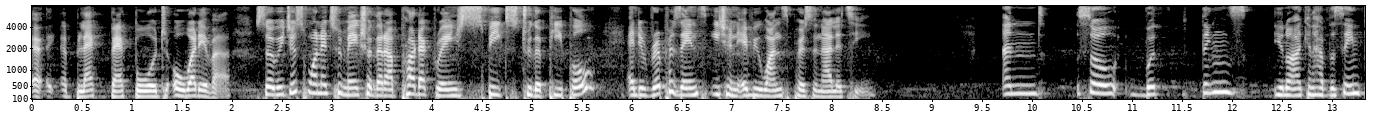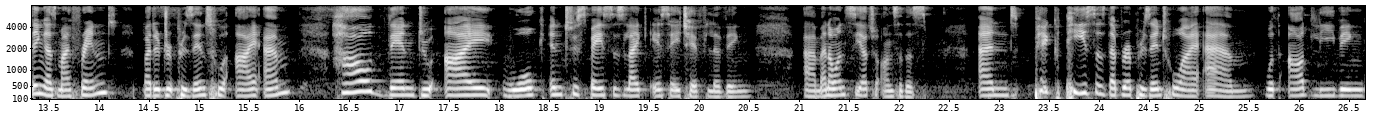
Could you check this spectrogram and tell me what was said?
a, a, black backboard or whatever. So we just wanted to make sure that our product range speaks to the people and it represents each and everyone's personality. And so with things you know i can have the same thing as my friend but it represents who i am. How then do i walk into spaces like shf living um, and I want Sia to answer this. And pick pieces that represent who I am without leaving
